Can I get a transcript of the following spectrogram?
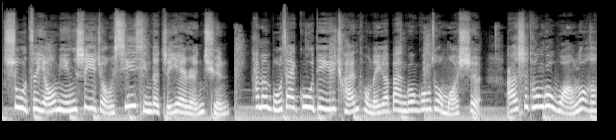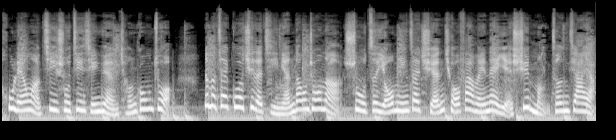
数字游民是一种新型的职业人群，他们不再固定于传统的一个办公工作模式，而是通过网络和互联网技术进行远程工作。那么在过去的几年当中呢，数字游民在全球范围内也迅猛增加呀。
